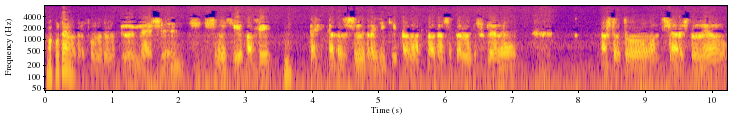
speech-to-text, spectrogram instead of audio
Μ' ακούτε. Τον αδερφό με τον οποίο είμαι σε συνεχή επαφή. Ναι. Ε, η κατάσταση είναι τραγική πραγματικά όταν σε παίρνουν και σου λένε αυτό το δυσάρεστο νέο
